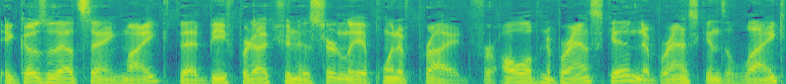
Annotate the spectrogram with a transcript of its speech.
It goes without saying, Mike, that beef production is certainly a point of pride for all of Nebraska, Nebraskans alike.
